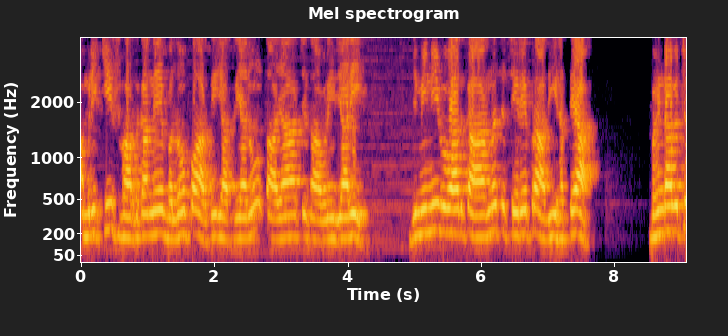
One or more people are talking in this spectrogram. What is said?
ਅਮਰੀਕੀ ਸਫਾਰਤਖਾਨੇ ਵੱਲੋਂ ਭਾਰਤੀ ਯਾਤਰੀਆਂ ਨੂੰ ਤਾਜ਼ਾ ਚੇਤਾਵਨੀ ਜਾਰੀ। ਜ਼ਮੀਨੀ ਵਿਵਾਦ ਕਾਰਨ ਚਚੇਰੇ ਭਰਾ ਦੀ ਹੱਤਿਆ। ਬਠਿੰਡਾ ਵਿੱਚ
